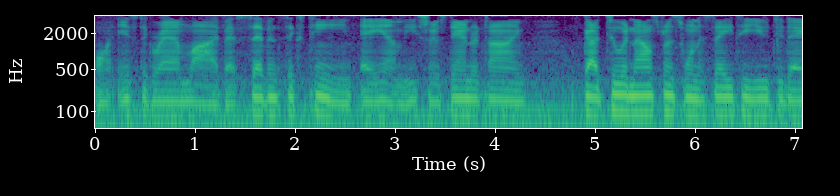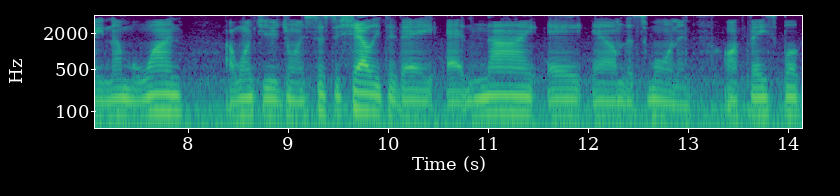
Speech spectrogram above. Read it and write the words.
on Instagram Live at 7:16 a.m. Eastern Standard Time. I've got two announcements I want to say to you today. Number one, I want you to join Sister Shelly today at 9 a.m. this morning on Facebook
